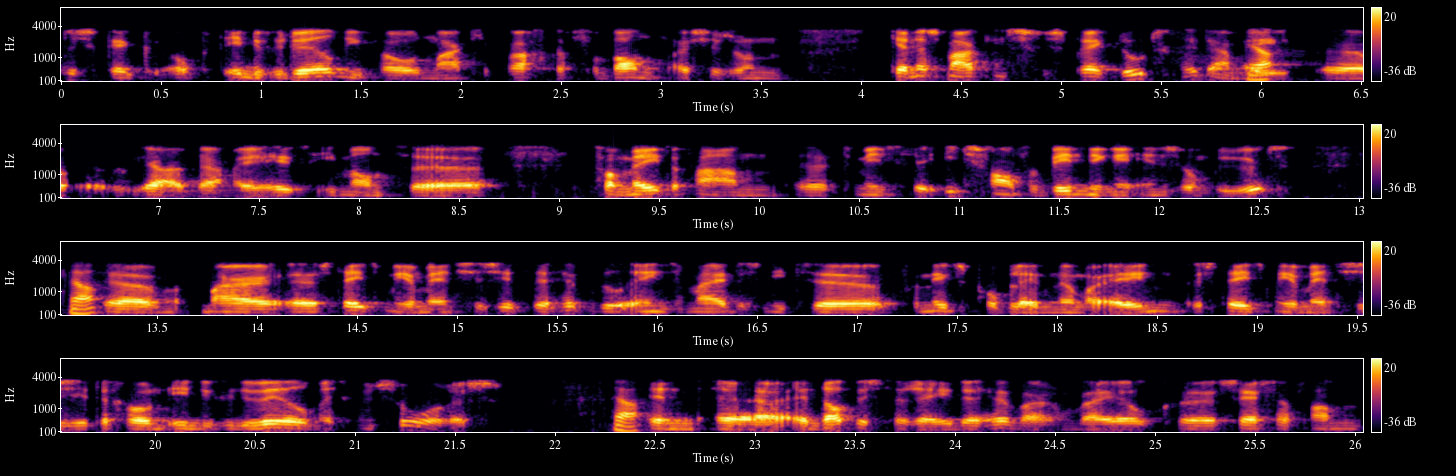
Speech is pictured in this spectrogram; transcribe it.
Dus kijk, op het individueel niveau maak je prachtig verband als je zo'n kennismakingsgesprek doet. Daarmee, ja. Uh, ja, daarmee heeft iemand uh, van meet af aan tenminste iets van verbindingen in zo'n buurt. Ja. Uh, maar uh, steeds meer mensen zitten, ik bedoel, eenzaamheid is niet uh, voor niks probleem nummer één. Steeds meer mensen zitten gewoon individueel met hun sores. Ja. En, en dat is de reden hè, waarom wij ook zeggen van,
